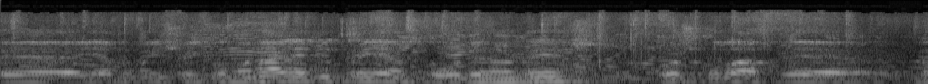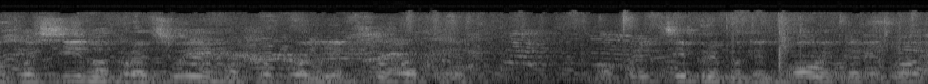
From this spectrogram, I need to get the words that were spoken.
Е, Я думаю, що і комунальне підприємство Володимир Володимирович, по школах е, ми постійно працюємо, щоб поліпшувати ну, при території.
